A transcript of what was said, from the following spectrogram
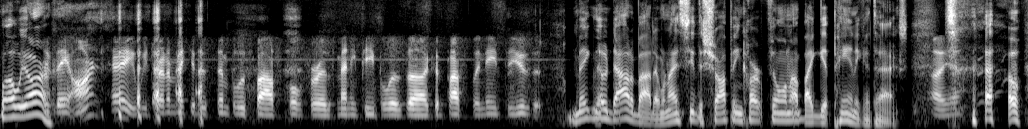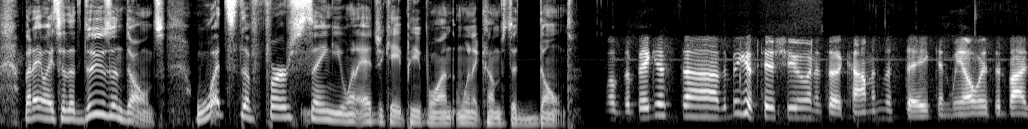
Well, we are. If they aren't, hey, we try to make it as simple as possible for as many people as uh, could possibly need to use it. Make no doubt about it. When I see the shopping cart filling up, I get panic attacks. Oh yeah. but anyway, so the do's and don'ts. What's the first thing you want to educate people on when it comes to don't? Well, the biggest uh, the biggest issue, and it's a common mistake, and we always advise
